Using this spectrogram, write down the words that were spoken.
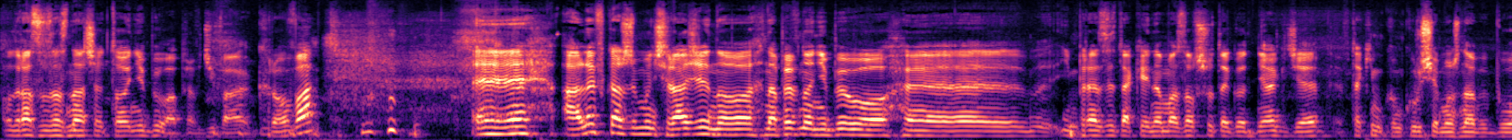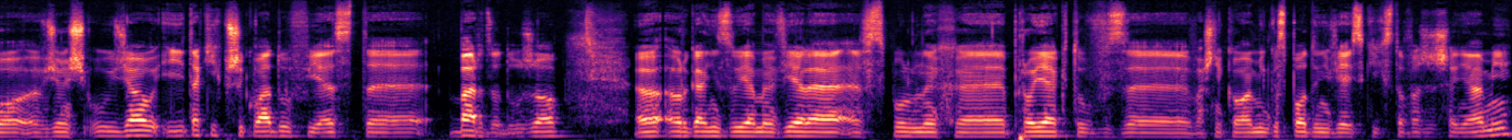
Od razu zaznaczę, to nie była prawdziwa krowa. E, ale w każdym bądź razie no, na pewno nie było e, imprezy takiej na Mazowszu tego dnia, gdzie w takim konkursie można by było wziąć udział i takich przykładów jest e, bardzo dużo. E, organizujemy wiele wspólnych e, projektów z właśnie kołami gospodyń wiejskich, stowarzyszeniami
